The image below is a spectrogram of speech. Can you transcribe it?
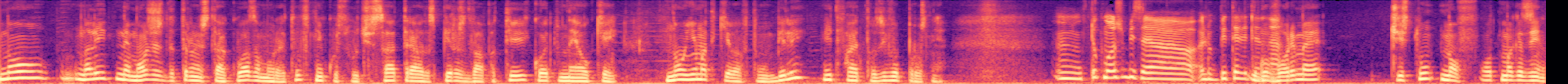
Но нали, не можеш да тръгнеш тази кола за морето в никой случай. Сега трябва да спираш два пъти, което не е окей. Okay. Но има такива автомобили и това е този въпросния. М, Тук може би за любителите на... Говориме чисто нов от магазина.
